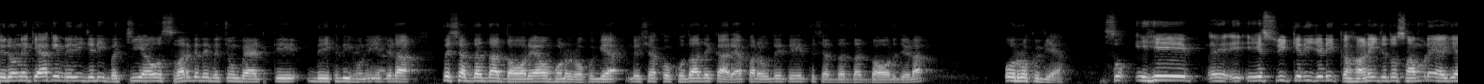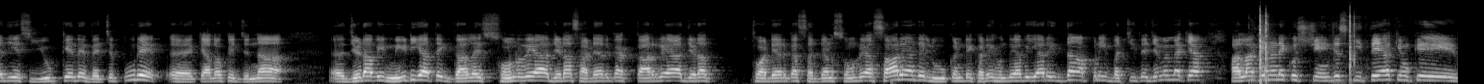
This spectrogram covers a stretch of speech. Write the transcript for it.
ਫਿਰ ਉਹਨੇ ਕਿਹਾ ਕਿ ਮੇਰੀ ਜਿਹੜੀ ਬੱਚੀ ਆ, ਉਹ ਸਵਰਗ ਦੇ ਵਿੱਚੋਂ ਬੈਠ ਕੇ ਦੇਖਦੀ ਹੋਣੀ ਹੈ ਜਿਹੜਾ ਤਸ਼ੱਦਦ ਦਾ ਦੌਰ ਆ, ਉਹ ਹੁਣ ਰੁਕ ਗਿਆ। ਬੇਸ਼ੱਕ ਉਹ ਖੁਦਾ ਦੇ ਘਰ ਆ, ਪਰ ਉਹਦੇ ਤੇ ਤਸ਼ੱਦਦ ਦਾ ਦੌਰ ਜਿਹੜਾ, ਉਹ ਰੁਕ ਗਿਆ। ਸੋ ਇਹ ਇਸ ਤਰੀਕੇ ਦੀ ਜਿਹੜੀ ਕਹਾਣੀ ਜਦੋਂ ਸਾਹਮਣੇ ਆਈ ਆ ਜੀ, ਇਸ ਯੂਕੇ ਦੇ ਵਿੱਚ ਪੂਰੇ ਕਹਿ ਲਓ ਕਿ ਜਿੰਨਾ ਜਿਹੜਾ ਵੀ ਮੀਡੀਆ ਤੇ ਗੱਲ ਸੁਣ ਰਿਹਾ, ਜਿਹੜਾ ਸਾਡੇ ਵਰਗਾ ਕਰ ਰਿਹਾ, ਜਿਹੜਾ ਤੁਹਾਡੇ ਵਰਗਾ ਸੱਜਣ ਸੁਣ ਰਿਹਾ, ਸਾਰਿਆਂ ਦੇ ਲੂ ਕੰਡੇ ਖੜੇ ਹੁੰਦੇ ਆ ਵੀ ਯਾਰ ਇਦਾਂ ਆਪਣੀ ਬੱਚੀ ਤੇ, ਜਿਵੇਂ ਮੈਂ ਕਿਹਾ, ਹਾਲਾਂਕਿ ਇਹਨਾਂ ਨੇ ਕੁਝ ਚੇਂਜਸ ਕੀਤੇ ਆ, ਕਿਉਂਕਿ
